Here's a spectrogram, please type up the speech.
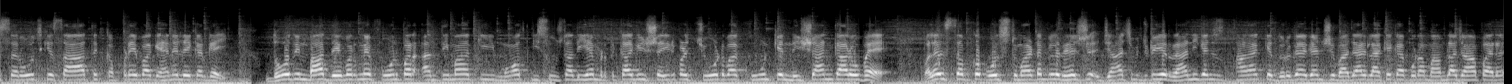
सरोज के साथ कपड़े व गहने लेकर गई। दो दिन बाद देवर ने फ़ोन पर अंतिमा की मौत की सूचना दी है। मृतका के शरीर पर चोट व खून के निशान का आरोप है। पुलिस सबको पोस्टमार्टम के लिए भेज जाँच में जुटी है। रानीगंज थाना के दुर्गागंज बाज़ार इलाके का पूरा मामला, जहाँ पर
